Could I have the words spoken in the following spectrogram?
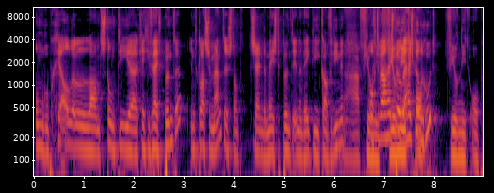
Omroep Gelderland stond die, eh, kreeg hij vijf punten in het klassement. Dus dat zijn de meeste punten in een week die je kan verdienen. Ja, Oftewel, niet, hij speelde, hij speelde op. goed. Viel niet op.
